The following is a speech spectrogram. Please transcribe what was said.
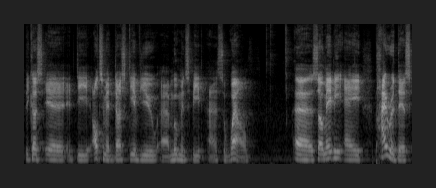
because uh, the ultimate does give you movement speed as well. so maybe a pyro disc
